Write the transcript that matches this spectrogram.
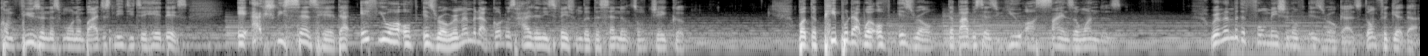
confusing this morning, but I just need you to hear this. It actually says here that if you are of Israel, remember that God was hiding his face from the descendants of Jacob. But the people that were of Israel, the Bible says, you are signs and wonders. Remember the formation of Israel, guys. Don't forget that.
